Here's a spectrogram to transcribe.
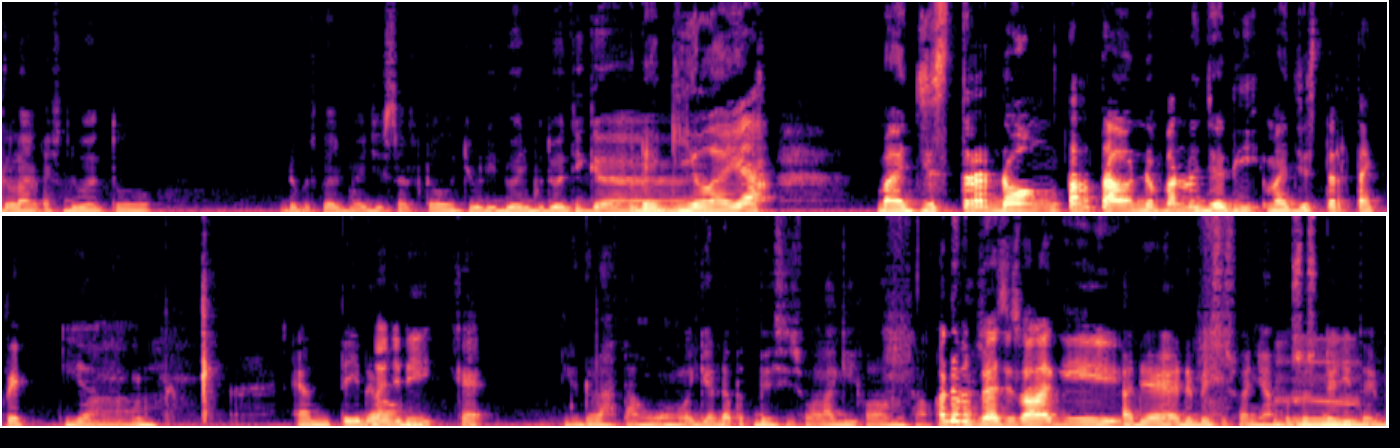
gelar S2 tuh dapat gelar magister tuh Juli 2023. udah gila ya. Magister dong. Ter tahun depan lu jadi magister teknik. Iya. MT dong. Nah, jadi kayak ya udahlah tanggung. Lagian dapat beasiswa lagi kalau misalkan oh dapat beasiswa lagi? Ada ada beasiswanya khusus Mm-mm. dari ITB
